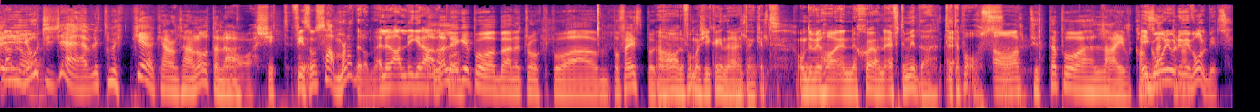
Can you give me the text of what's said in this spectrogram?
jävla ju bra. gjort jävligt mycket karantänlåtar nu. Ja, shit. Finns de samlade de? Eller ligger alla, Alla på? ligger på Bandet Rock på, um, på Facebook. Ja, då får man kika in där helt enkelt. Om du vill ha en skön eftermiddag, titta på oss. Ja, titta på live-konserterna. Igår gjorde vi Volbeats.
